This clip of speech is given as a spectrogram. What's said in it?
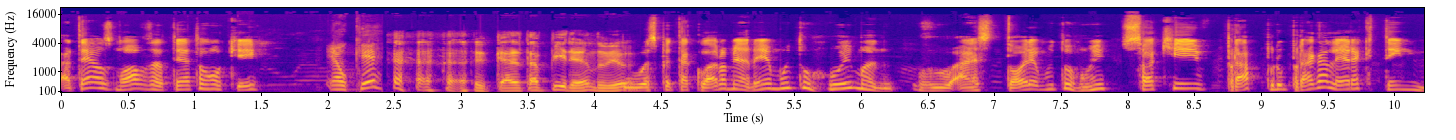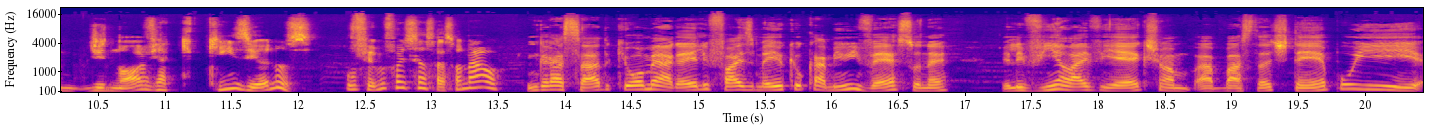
Até os novos até estão ok. É o quê? o cara tá pirando, viu? O espetacular Homem-Aranha é muito ruim, mano. A história é muito ruim. Só que pra, pra galera que tem de 9 a 15 anos, o filme foi sensacional. Engraçado que o Homem-Aranha ele faz meio que o caminho inverso, né? Ele vinha live action há, há bastante tempo e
